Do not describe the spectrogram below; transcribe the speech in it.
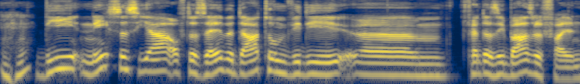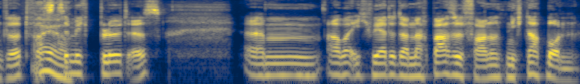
Mhm. die nächstes Jahr auf dasselbe Datum wie die ähm, Fantasy Basel fallen wird, was Ah, ja. ziemlich blöd ist. Ähm, aber ich werde dann nach Basel fahren und nicht nach Bonn.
